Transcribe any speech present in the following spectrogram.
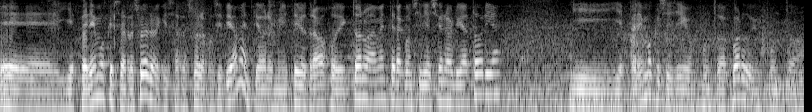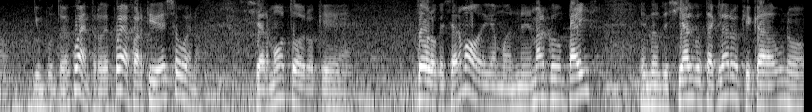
eh, y esperemos que se resuelva y que se resuelva positivamente. Ahora el Ministerio de Trabajo dictó nuevamente la conciliación obligatoria y, esperemos que se llegue a un punto de acuerdo y un punto y un punto de encuentro. Después a partir de eso, bueno, se armó todo lo que todo lo que se armó, digamos, en el marco de un país en donde si algo está claro es que cada uno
